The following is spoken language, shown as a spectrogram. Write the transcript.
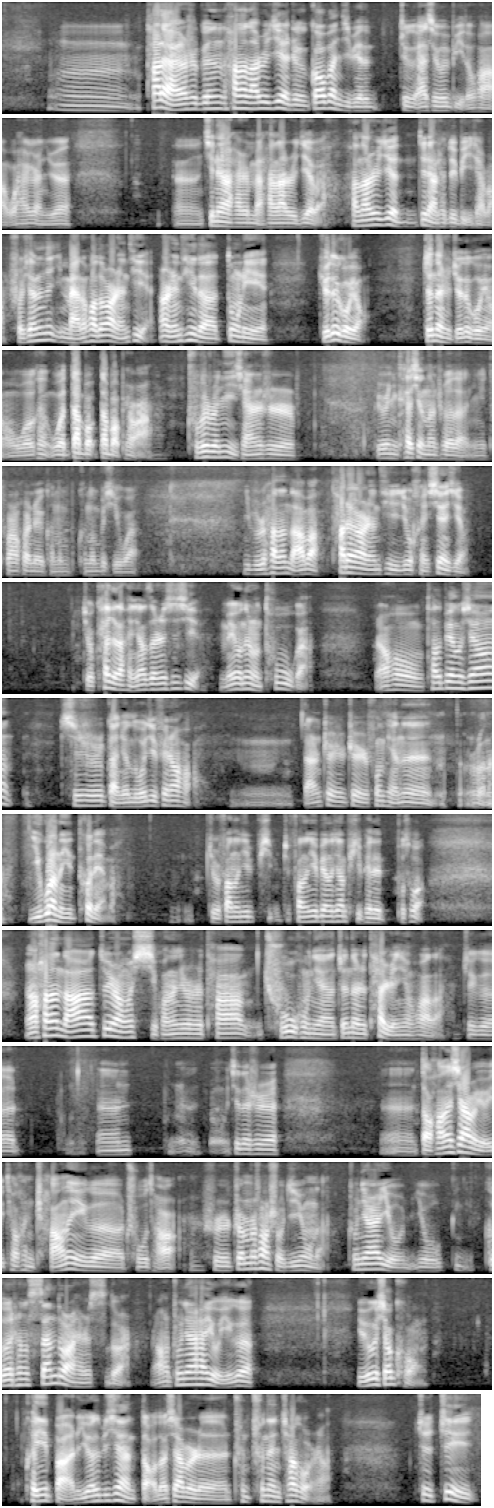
嗯，它俩要是跟汉兰达锐界这个高半级别的这个 SUV 比的话，我还感觉。嗯，尽量还是买汉兰达锐界吧。汉兰达锐界这两车对比一下吧。首先，买的话都二零 T，二零 T 的动力绝对够用，真的是绝对够用。我很我大保大保票啊！除非说你以前是，比如你开性能车的，你突然换这个可能可能不习惯。你比如汉兰达吧，它这二零 T 就很线性，就开起来很像自然吸气，没有那种突兀感。然后它的变速箱其实感觉逻辑非常好。嗯，当然这是这是丰田的怎么说呢？一贯的一特点吧。就是发动机匹发动机变速箱匹配的不错，然后汉兰达最让我喜欢的就是它储物空间真的是太人性化了。这个，嗯嗯，我记得是，嗯，导航的下面有一条很长的一个储物槽，是专门放手机用的，中间有有隔成三段还是四段，然后中间还有一个有一个小孔，可以把这 USB 线导到下边的充充电插口上，这这。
